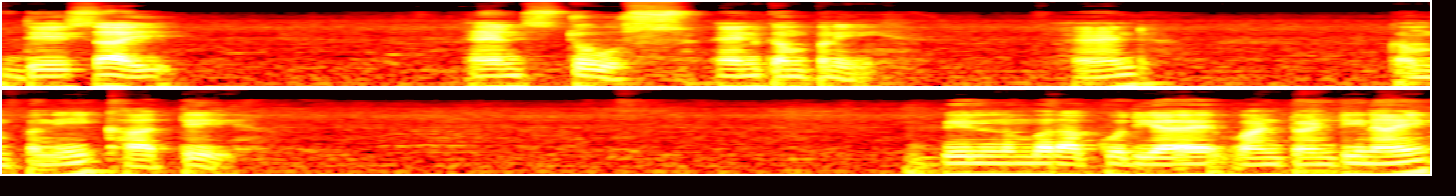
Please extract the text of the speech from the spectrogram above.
Desai and stores and company and company खाते। बिल नंबर आपको दिया है वन ट्वेंटी नाइन।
